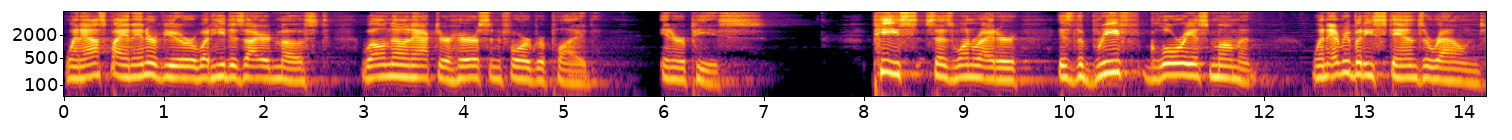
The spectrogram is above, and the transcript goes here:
When asked by an interviewer what he desired most, well known actor Harrison Ford replied, Inner peace. Peace, says one writer, is the brief, glorious moment when everybody stands around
